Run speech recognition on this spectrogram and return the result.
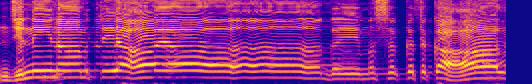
ਜਿਨੀ ਨਾਮ ਧਿਆਇਆ, ਗਏ ਮਸਕਤ ਕਾਲ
